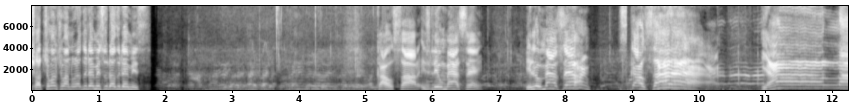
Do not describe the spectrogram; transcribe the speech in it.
শট সমান সমান ওরা দুটা মিস ওরা দুটা মিস কাউসার ইসলিউ ম্যাচ হ্যাঁ Messi. Calçar. Yalla.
